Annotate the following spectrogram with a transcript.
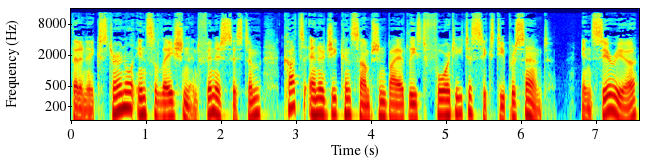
that an external insulation and finish system cuts energy consumption by at least 40 to 60 percent. In Syria,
